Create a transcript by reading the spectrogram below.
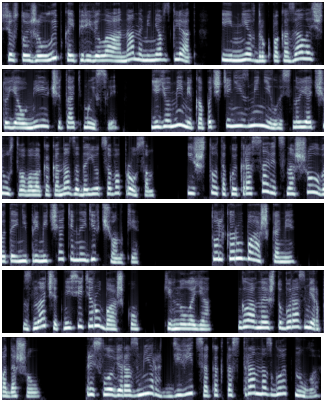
все с той же улыбкой перевела она на меня взгляд, и мне вдруг показалось, что я умею читать мысли. Ее мимика почти не изменилась, но я чувствовала, как она задается вопросом. И что такой красавец нашел в этой непримечательной девчонке? Только рубашками. Значит, несите рубашку, кивнула я. Главное, чтобы размер подошел. При слове «размер» девица как-то странно сглотнула.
